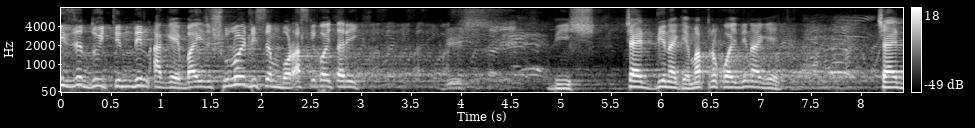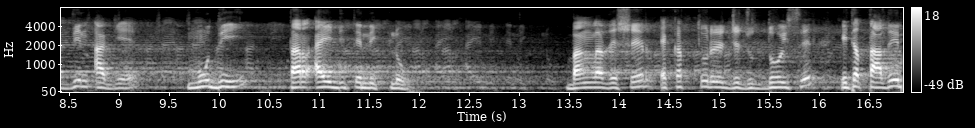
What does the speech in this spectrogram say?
এই যে দুই তিন দিন আগে বা এই যে ষোলোই ডিসেম্বর আজকে কয় তারিখ? বিশ। চার দিন আগে মাত্র কয়দিন আগে? চার দিন আগে মোদি তার আইডিতে লিখলো, বাংলাদেশের একাত্তরের যে যুদ্ধ হয়েছে এটা তাদের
